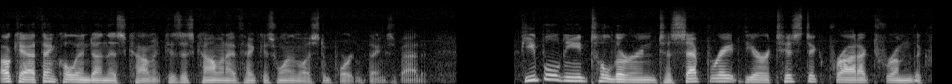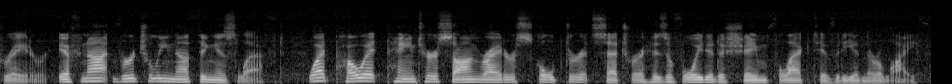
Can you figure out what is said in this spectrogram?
Okay, I think we'll end on this comment because this comment I think is one of the most important things about it. People need to learn to separate the artistic product from the creator. If not, virtually nothing is left. What poet, painter, songwriter, sculptor, etc. has avoided a shameful activity in their life?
